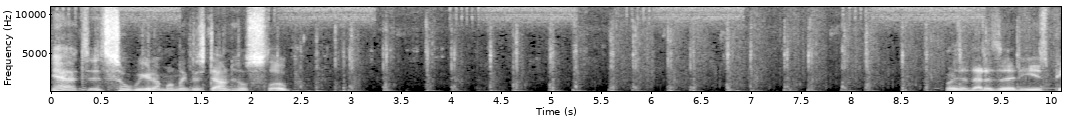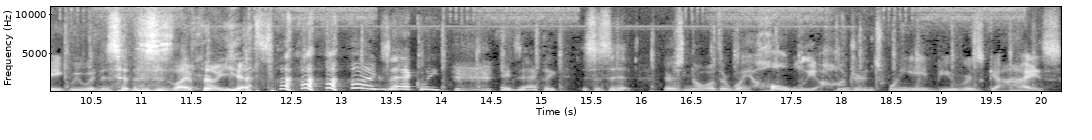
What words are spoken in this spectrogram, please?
Yeah, it's, it's so weird. I'm on like this downhill slope. What is it? That is it. He is peak. We witness it. This is life now. Yes. exactly. Exactly. This is it. There's no other way. Holy 128 viewers, guys.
